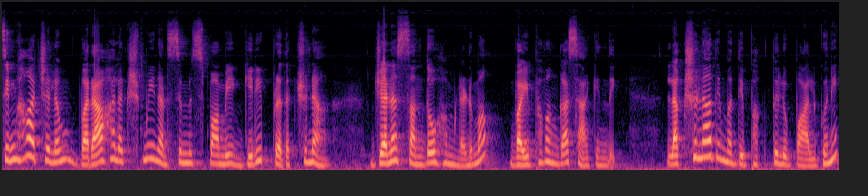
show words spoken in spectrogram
సింహాచలం వరాహలక్ష్మీ నరసింహస్వామి గిరి ప్రదక్షిణ జన సందోహం నడుమ వైభవంగా సాగింది. లక్షలాది మంది భక్తులు పాల్గొని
